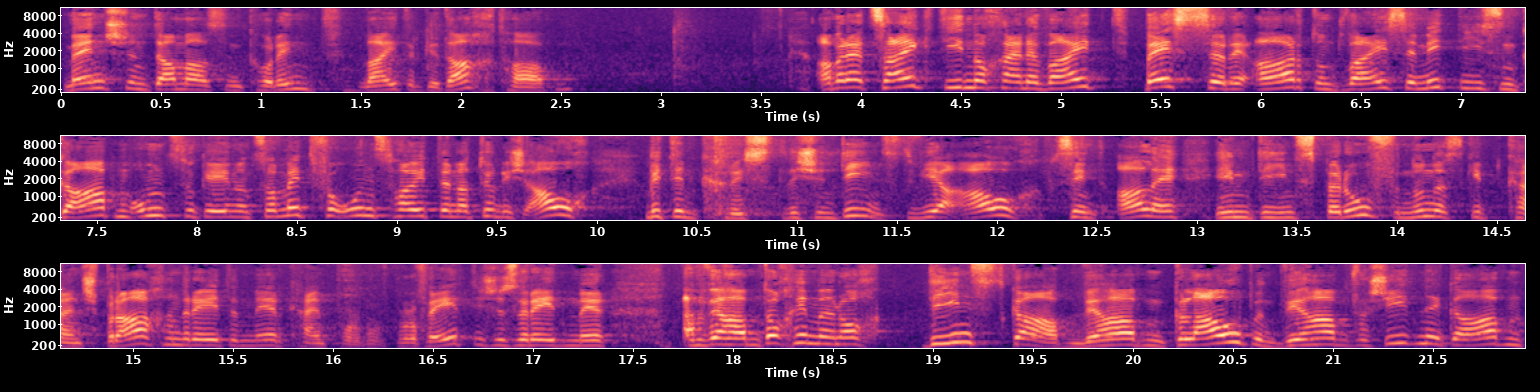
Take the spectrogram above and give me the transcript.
Menschen damals in Korinth leider gedacht haben. Aber er zeigt ihnen noch eine weit bessere Art und Weise, mit diesen Gaben umzugehen und somit für uns heute natürlich auch mit dem christlichen Dienst. Wir auch sind alle im Dienst berufen. Nun, es gibt kein Sprachenreden mehr, kein prophetisches Reden mehr, aber wir haben doch immer noch Dienstgaben, wir haben Glauben, wir haben verschiedene Gaben,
